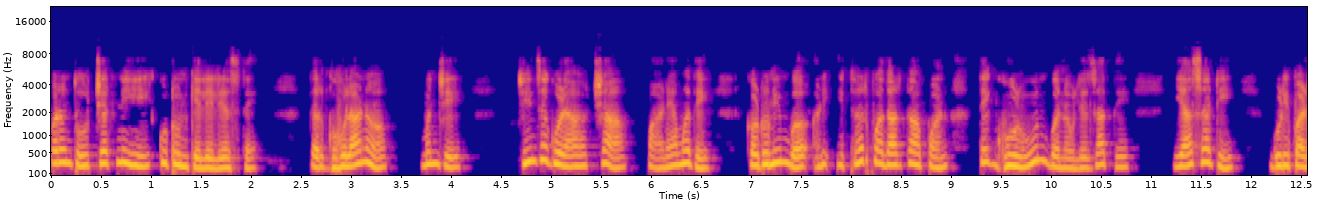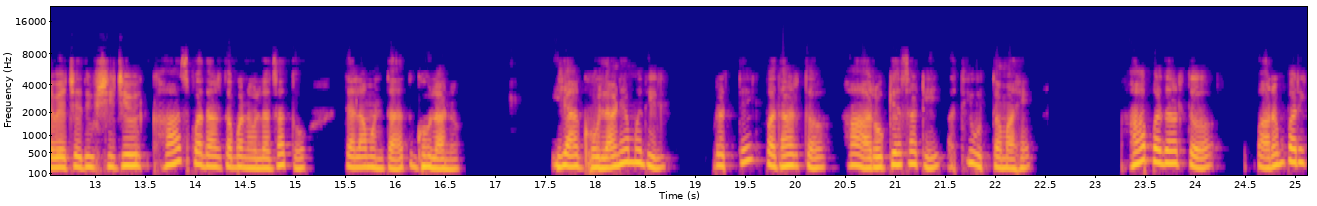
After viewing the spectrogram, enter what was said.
परंतु चटणी ही कुटून केलेली असते. तर घोलाणं म्हणजे चिंच गुळाच्या पाण्यामध्ये कडुनिंब आणि इतर पदार्थ आपण ते घोळवून बनवले जाते. यासाठी गुढीपाडव्याच्या दिवशी जे खास पदार्थ बनवला जातो त्याला म्हणतात घोलाणं. या घोलाण्यामधील प्रत्येक पदार्थ हा आरोग्यासाठी अतिउत्तम आहे. हा पदार्थ पारंपरिक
